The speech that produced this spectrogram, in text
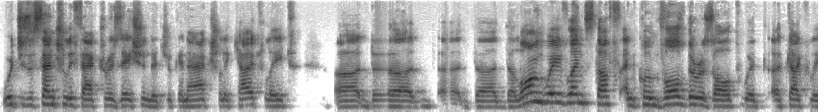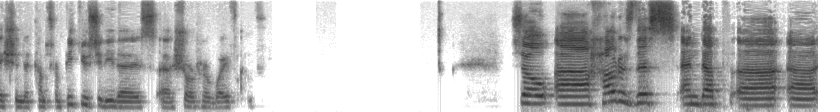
Which is essentially factorization that you can actually calculate uh, the, uh, the, the long wavelength stuff and convolve the result with a calculation that comes from PQCD that is a shorter wavelength. So uh, how does this end up uh, uh,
